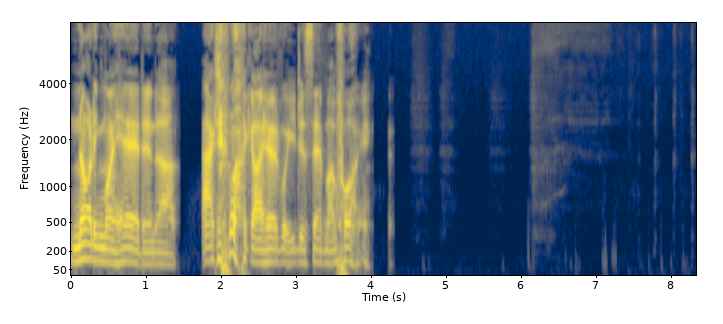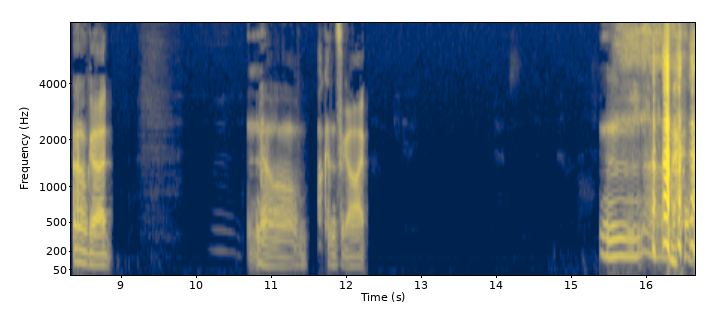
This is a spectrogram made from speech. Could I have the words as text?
nodding my head and uh, acting like I heard what you just said, my boy. Oh god. No, fucking Skype. No.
